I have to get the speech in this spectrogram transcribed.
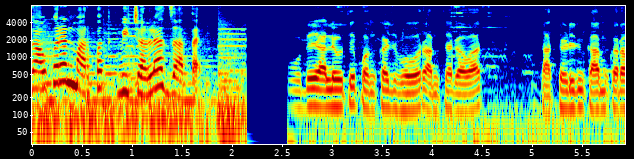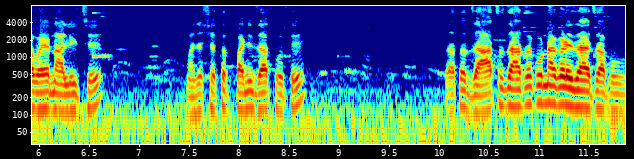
गावकऱ्यांमार्फत विचारल्या जात आहे उदय आले होते पंकज भोवर आमच्या गावात. तातडीने काम करावं ह्या नालीचे. माझ्या शेतात पाणी जात होते. आता जायचं जायचं कोणाकडे जायचं आपण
